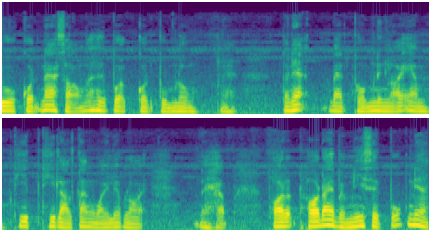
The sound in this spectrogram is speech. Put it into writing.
ดูกดหน้า 2 ก็คือกดกดปุ่มลงนะตอนเนี้ยแบตผม 100 แอมป์ที่ที่เราตั้งไว้เรียบร้อยนะครับพอพอได้แบบนี้เสร็จปุ๊บเนี่ย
